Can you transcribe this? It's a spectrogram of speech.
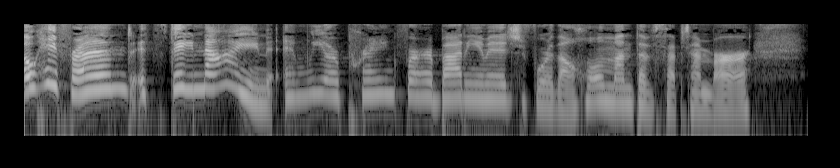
Oh, hey, friend, it's day nine, and we are praying for our body image for the whole month of September.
